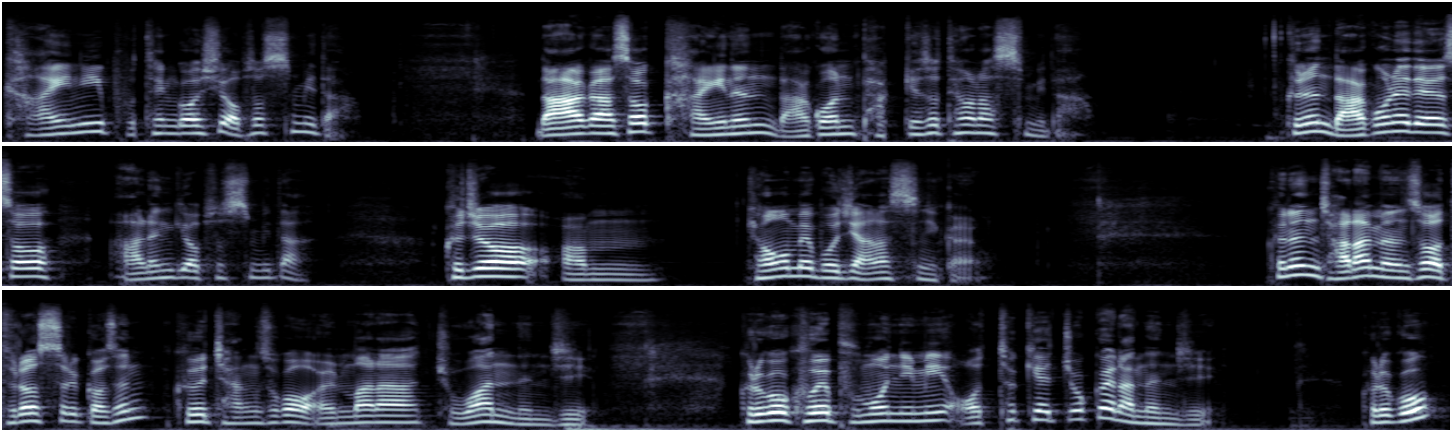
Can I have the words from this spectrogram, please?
가인이 보탠 것이 없었습니다. 나아가서 가인은 낙원 밖에서 태어났습니다. 그는 낙원에 대해서 아는 게 없었습니다. 그저 음, 경험해 보지 않았으니까요. 그는 자라면서 들었을 것은 그 장소가 얼마나 좋았는지, 그리고 그의 부모님이 어떻게 쫓겨났는지, 그리고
